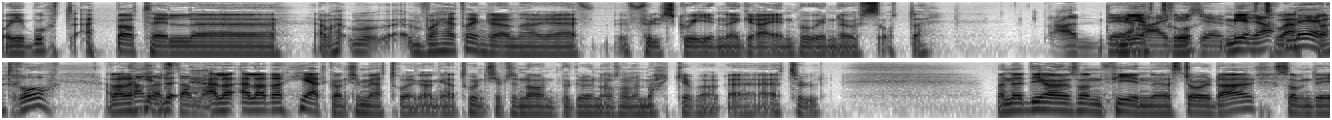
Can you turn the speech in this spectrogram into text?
og gi bort apper til eh, hva, heter egentlig den der eh, fullscreen-greien på Windows 8? Ja, det har jeg ikke- Metro-apper. Ja, metro. Eller, Kan det stemme? eller, eller den het kanskje Metro en gang. Jeg tror den skiftet navn pga. sånne merkevaretull. Men eh, de har jo en sånn fin story der, som de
